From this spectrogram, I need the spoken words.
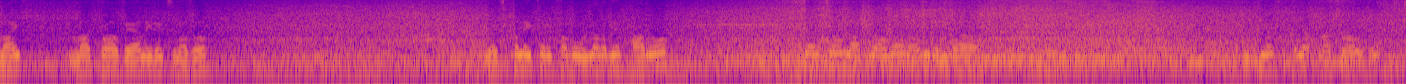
라이프 랏프라오 밸리를 지나서 이 에스컬레이터를 타고 올라가면 바로 센트럴 랏프라오가 나오게 됩니다. BTS 하약 랏프라오죠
